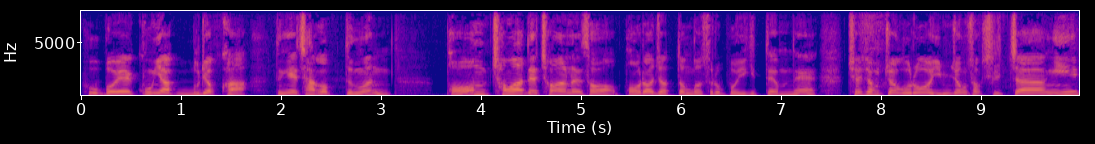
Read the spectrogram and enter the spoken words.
후보의 공약 무력화 등의 작업 등은 범 청와대 청안에서 벌어졌던 것으로 보이기 때문에 최종적으로 임종석 실장이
